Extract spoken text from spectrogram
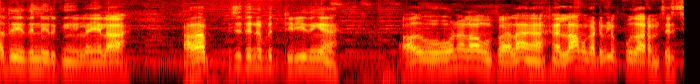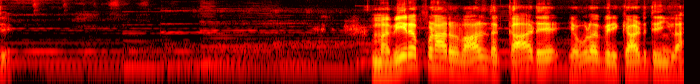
அது இதுன்னு இருக்குங்க இல்லைங்களா? அதான் பிடிச்சி தின்னு இப்படி தெரியுதுங்க. அது ஒவ்வொன்றெல்லாம் இப்போ எல்லாம் வெள்ளாமை காட்டுக்குள்ளே பூத ஆரம்பிச்சிருச்சு. நம்ம வீரப்பனார் வாழ்ந்த காடு எவ்வளோ பெரிய காடு தெரியுங்களா?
